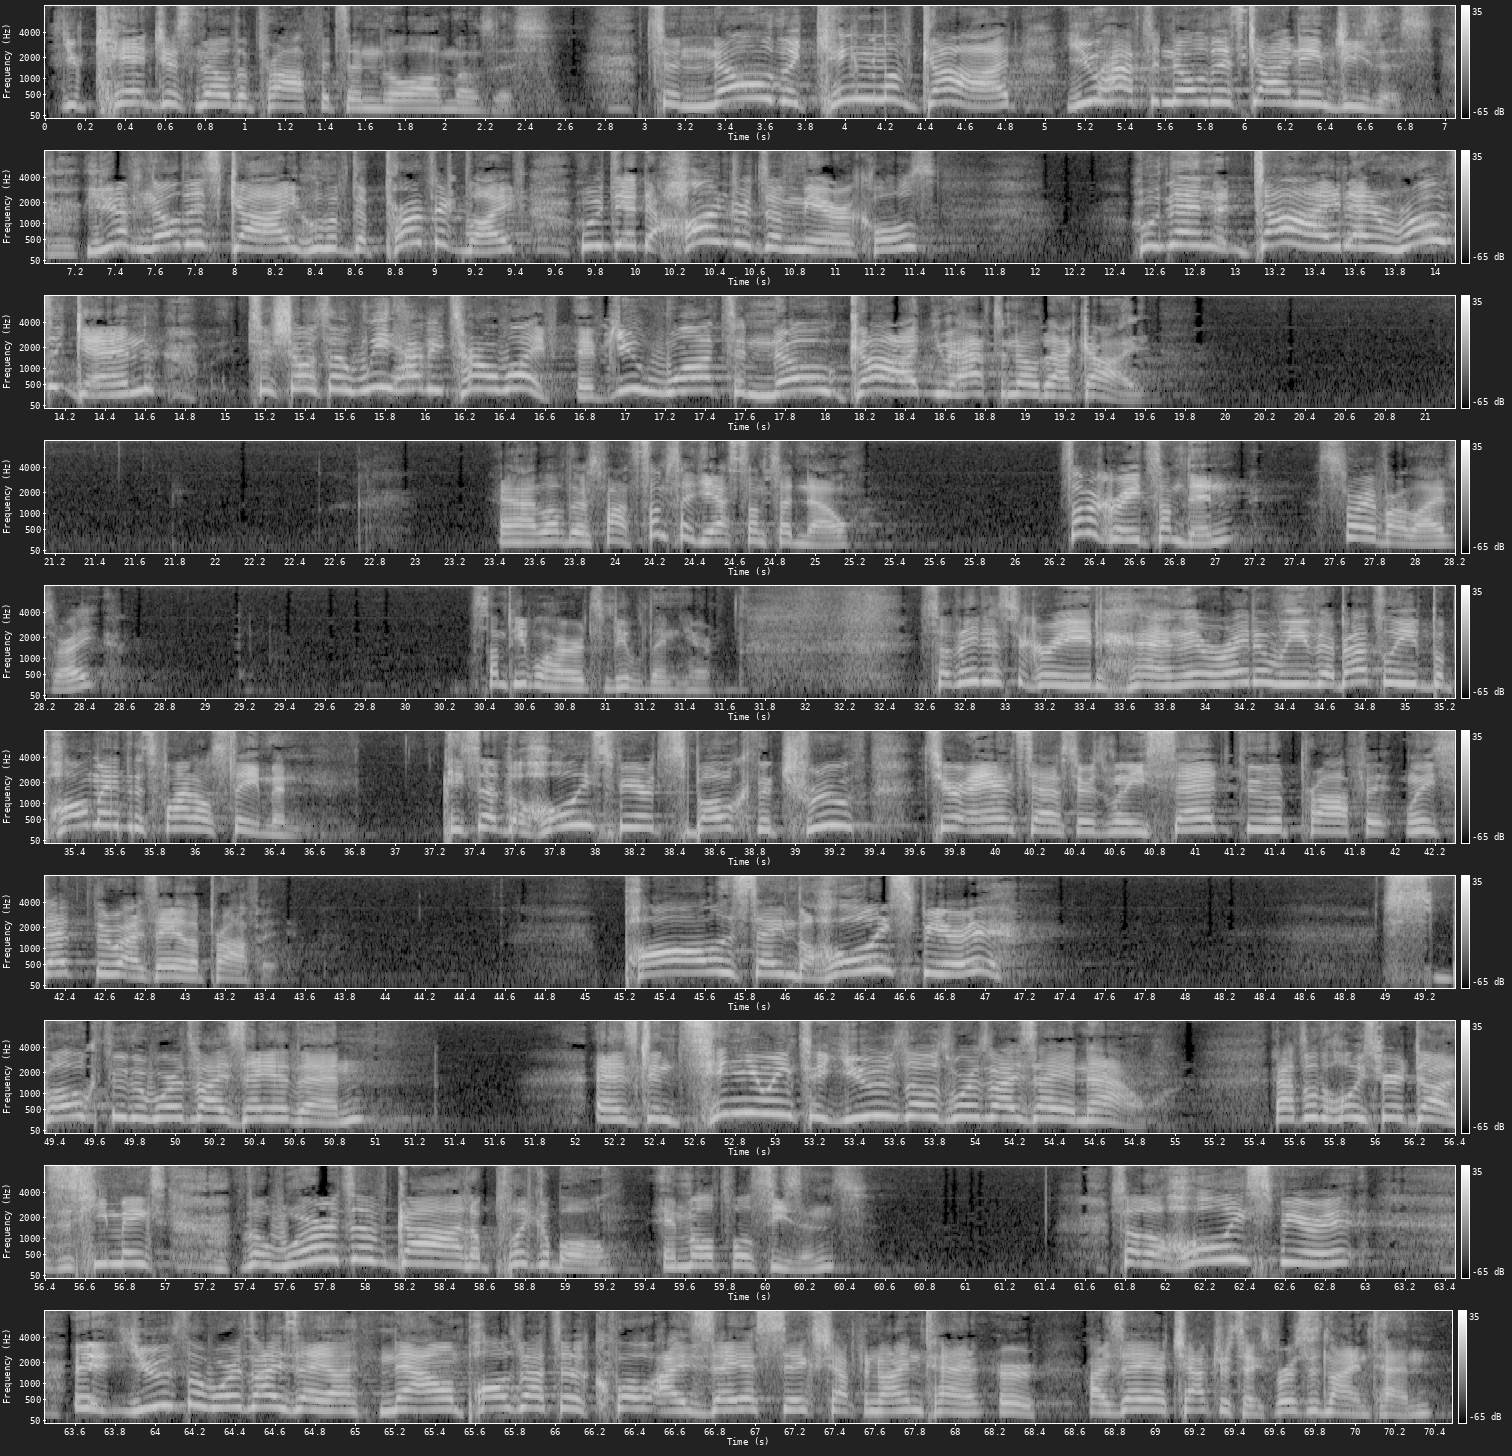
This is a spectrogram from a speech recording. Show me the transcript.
You can't just know the prophets and the law of Moses. To know the kingdom of God, you have to know this guy named Jesus. You have to know this guy who lived a perfect life, who did hundreds of miracles, who then died and rose again to show us that we have eternal life. If you want to know God, you have to know that guy. And I love the response. Some said yes, some said no. Some agreed, some didn't. Story of our lives, right? Some people heard, some people didn't hear. So they disagreed, and they were ready to leave. They're about to leave, but Paul made this final statement. He said, The Holy Spirit spoke the truth to your ancestors when he said through the prophet, when he said through Isaiah the prophet. Paul is saying the Holy Spirit spoke through the words of Isaiah then and is continuing to use those words of Isaiah now. That's what the Holy Spirit does is he makes the words of God applicable in multiple seasons. So the Holy Spirit used the words in Isaiah now, and Paul's about to quote Isaiah 6, chapter 9, 10, or Isaiah chapter 6, verses 9, 10.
